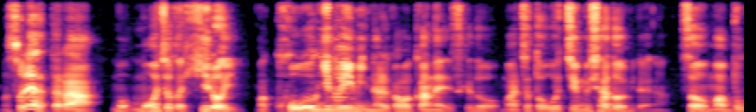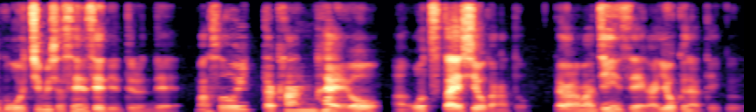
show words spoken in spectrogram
まあ、それやったらももうちょっと広い、まあ、講義の意味になるかわかんないですけど、まあ、ちょっと落ち武者道みたいな。そうまあ僕落ち武者先生で言ってるんで、まあ、そういった考えをお伝えしようかなと。だからまあ人生が良くなっていく。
